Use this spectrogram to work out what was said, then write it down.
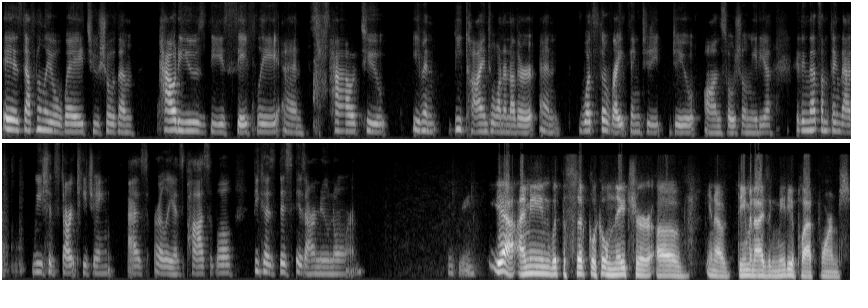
is definitely a way to show them how to use these safely and how to even be kind to one another and what's the right thing to do on social media. I think that's something that we should start teaching as early as possible because this is our new norm. Agree. Yeah, I mean, with the cyclical nature of you know demonizing media platforms,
